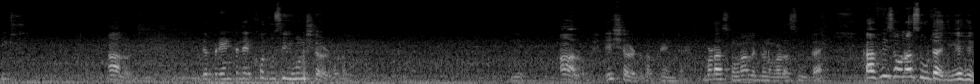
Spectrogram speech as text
ਠੀਕ ਆ ਲਓ ਜੀ। ਤੇ ਪ੍ਰਿੰਟ ਦੇਖੋ ਤੁਸੀਂ ਹੁਣ ਸ਼ਰਟ ਦਾ। ਆ ਲਓ। ਇਹ ਸ਼ਰਟ ਦਾ ਪ੍ਰਿੰਟ ਹੈ। ਬੜਾ ਸੋਹਣਾ ਲੱਗਣ ਵਾਲਾ ਸੂਟ ਹੈ। ਕਾਫੀ ਸੋਹਣਾ ਸੂਟ ਹੈ ਜੀ ਇਹ।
